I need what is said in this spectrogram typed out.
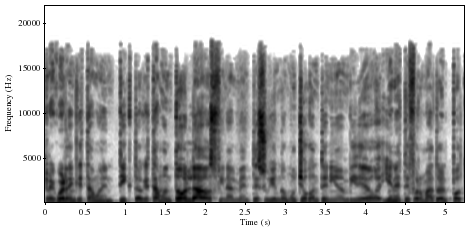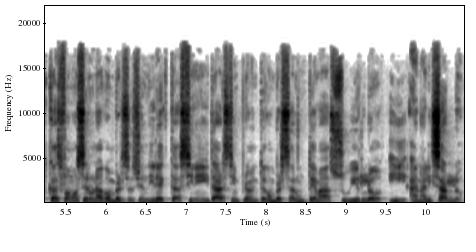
Recuerden que estamos en TikTok, estamos en todos lados finalmente subiendo mucho contenido en video y en este formato del podcast vamos a hacer una conversación directa sin editar, simplemente conversar un tema, subirlo y analizarlo.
